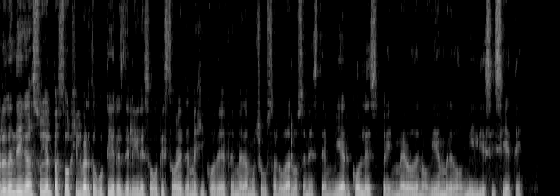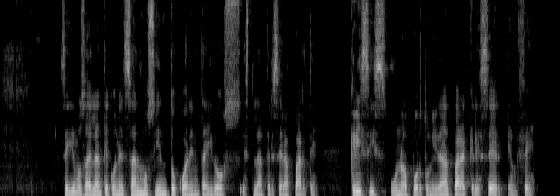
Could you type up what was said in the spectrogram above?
Dios les bendiga, soy el pastor Gilberto Gutiérrez de la Iglesia Bautista de México DF. Me da mucho gusto saludarlos en este miércoles primero de noviembre de 2017. Seguimos adelante con el Salmo 142, es la tercera parte. Crisis, una oportunidad para crecer en fe.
